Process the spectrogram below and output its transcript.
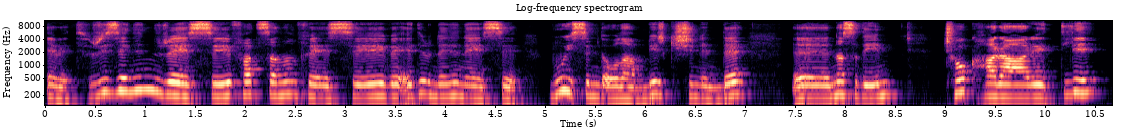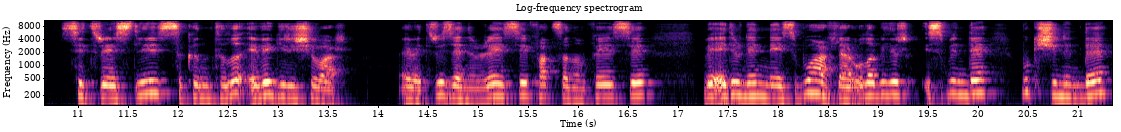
Evet, Rize'nin R'si, Fatsa'nın F'si ve Edirne'nin E'si bu isimde olan bir kişinin de e, nasıl diyeyim çok hararetli, stresli, sıkıntılı eve girişi var. Evet, Rize'nin R'si, Fatsa'nın F'si ve Edirne'nin N'si bu harfler olabilir. İsminde bu kişinin de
